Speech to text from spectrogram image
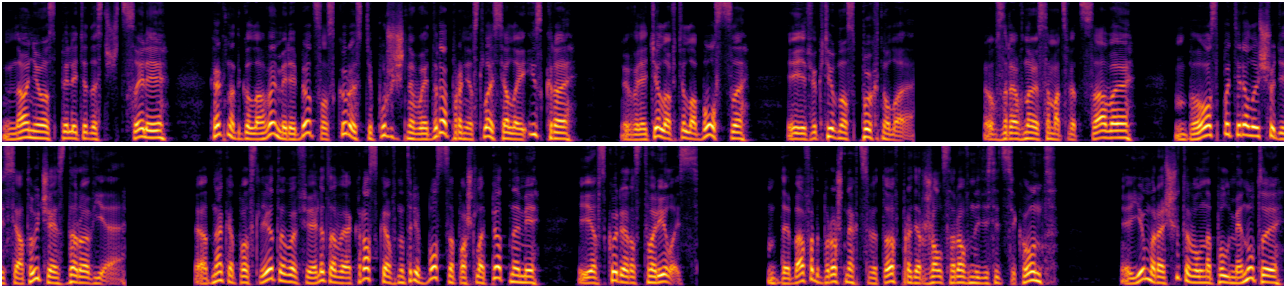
Но не успели те достичь цели — как над головами ребят со скоростью пушечного ядра пронеслась алая искра, влетела в тело босса и эффективно вспыхнула. Взрывной самоцвет Савы, босс потерял еще десятую часть здоровья. Однако после этого фиолетовая краска внутри босса пошла пятнами и вскоре растворилась. Дебаф от брошенных цветов продержался ровно 10 секунд. Юма рассчитывал на полминуты,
